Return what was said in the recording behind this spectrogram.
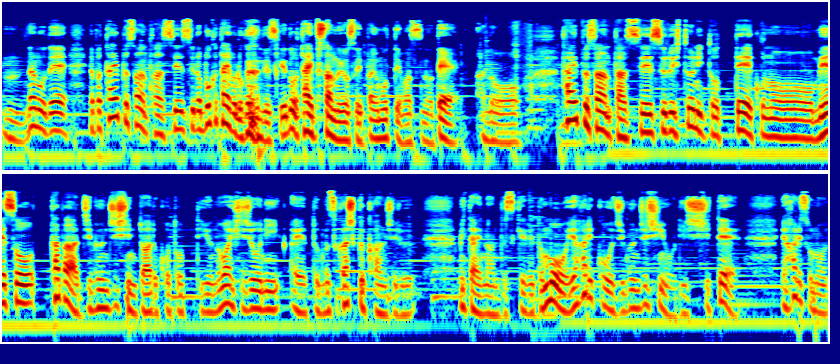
うん、なのでやっぱタイプ3達成する僕タイプ6なんですけどタイプ3の要素いっぱい持ってますのであのタイプ3達成する人にとってこの瞑想ただ自分自身とあることっていうのは非常に、えーと、難しく感じるみたいなんですけれどもやはりこう自分自身を律してやはりその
